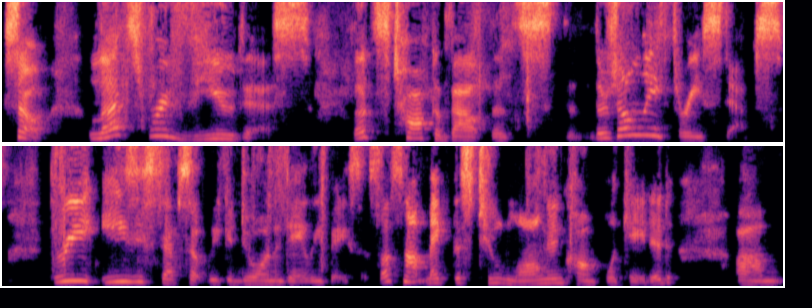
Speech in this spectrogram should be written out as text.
So let's review this. Let's talk about this. There's only three steps, three easy steps that we can do on a daily basis. Let's not make this too long and complicated. Um,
